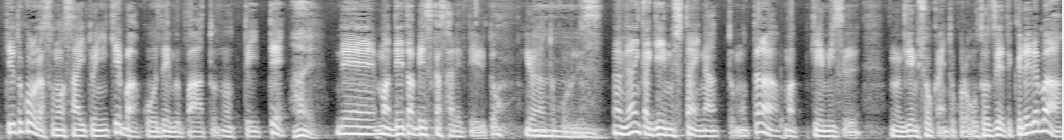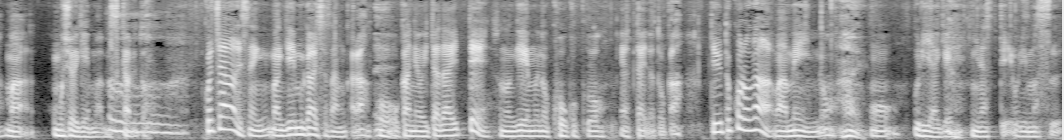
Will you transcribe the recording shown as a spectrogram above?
っていうところがそのサイトに行けば、こう全部バーッと載っていて、はい、で、まあデータベース化されているというようなところです。なので何かゲームしたいなと思ったら、まあゲームイズのゲーム紹介のところを訪れてくれれば、まあ面白いゲームが見つかると。こちらはですね、まあゲーム会社さんからこうお金をいただいて、そのゲームの広告をやったりだとか、っていうところが、まあメインの、売り上げになっております。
